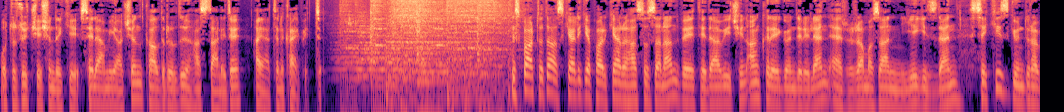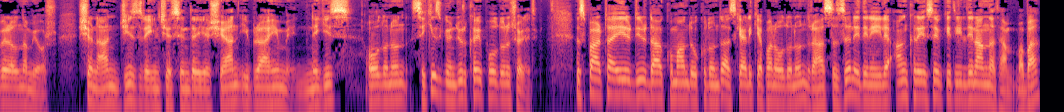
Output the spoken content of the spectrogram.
33 yaşındaki Selami Yalçın kaldırıldığı hastanede hayatını kaybetti. Isparta'da askerlik yaparken rahatsızlanan ve tedavi için Ankara'ya gönderilen Er Ramazan Yegiz'den 8 gündür haber alınamıyor. Şırnak'ın Cizre ilçesinde yaşayan İbrahim Negiz oğlunun 8 gündür kayıp olduğunu söyledi. Isparta Eğirdir Dağ Komando Okulu'nda askerlik yapan oğlunun rahatsızlığı nedeniyle Ankara'ya sevk edildiğini anlatan baba,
